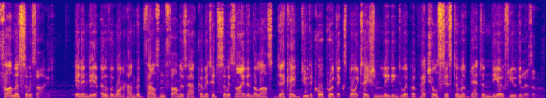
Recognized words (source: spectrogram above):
Farmer suicide. In India over 100,000 farmers have committed suicide in the last decade due to corporate exploitation leading to a perpetual system of debt and neo-feudalism.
